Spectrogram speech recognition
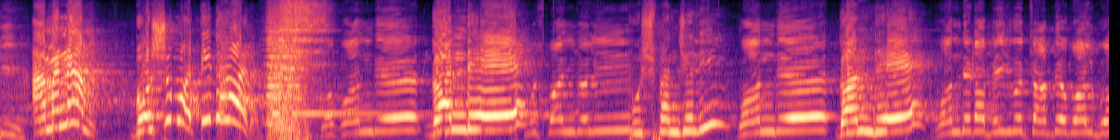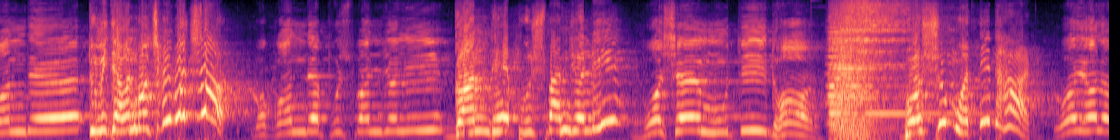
কি? আমার নাম বসুমতী ধর। গন্ধে। গন্ধে। পুষ্পাঞ্জলি। পুষ্পাঞ্জলি। গন্ধে। গন্ধে। গন্ধেটা বেশি করে চাপ দিয়ে বল গন্ধে। তুমি যেমন বলছো। বলছো গন্ধে পুষ্পাঞ্জলি। গন্ধে পুষ্পাঞ্জলি। বসে মুতি ধর। বসুমতী ধর। ওই হলো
